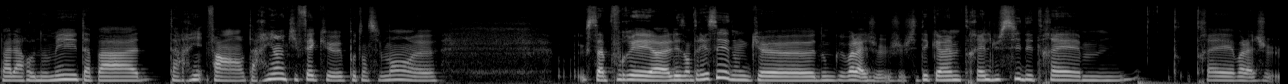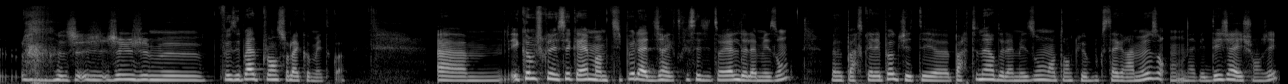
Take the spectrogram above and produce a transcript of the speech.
pas la renommée, t'as pas rien, t'as rien qui fait que potentiellement euh, ça pourrait les intéresser. Donc donc voilà, j'étais quand même très lucide et très hum, très voilà, je, je, je, me faisais pas de plan sur la comète quoi. Euh, et comme je connaissais quand même un petit peu la directrice éditoriale de la maison, euh, parce qu'à l'époque j'étais euh, partenaire de la maison en tant que bookstagrammeuse, on avait déjà échangé.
